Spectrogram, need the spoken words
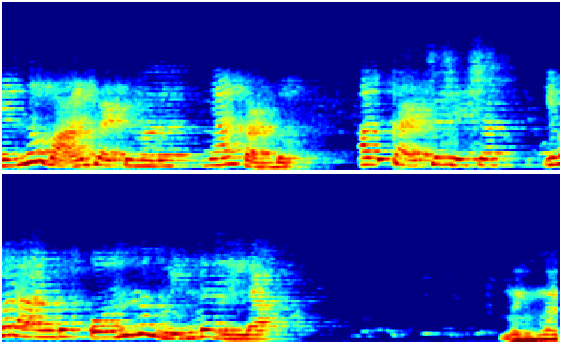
എന്നോ വാങ്ങി കഴിക്കുന്നത് ഞാൻ കണ്ടു. അത് കഴിച്ച ശേഷം ഇവർ ആരോടും ഒന്നും മിണ്ടുന്നില്ല. നിങ്ങൾ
